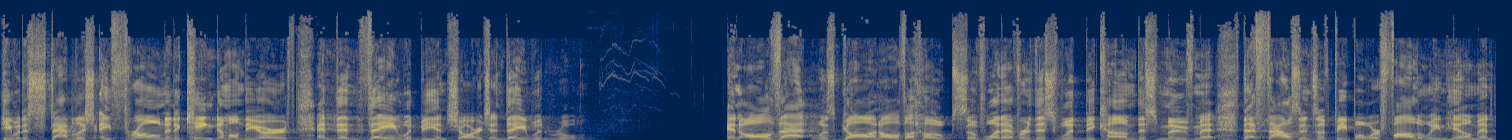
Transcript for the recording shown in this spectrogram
He would establish a throne and a kingdom on the earth, and then they would be in charge and they would rule. And all that was gone, all the hopes of whatever this would become, this movement that thousands of people were following him. And,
